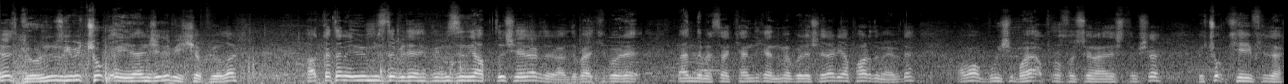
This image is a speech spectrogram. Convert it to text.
Evet gördüğünüz gibi çok eğlenceli bir iş yapıyorlar. Hakikaten evimizde bile hepimizin yaptığı şeylerdir herhalde. Belki böyle ben de mesela kendi kendime böyle şeyler yapardım evde. Ama bu işi bayağı profesyonelleştirmişler ve çok keyifliler.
